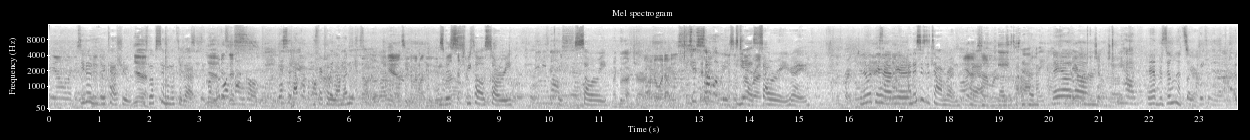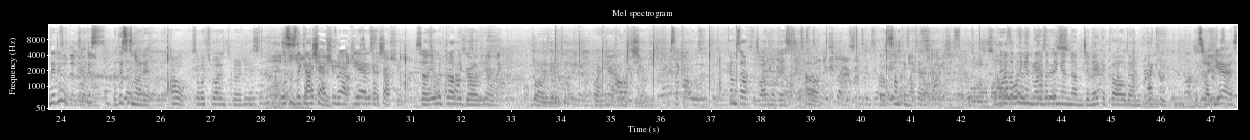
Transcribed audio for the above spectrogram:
Yeah, well, I guess. You know the, the cashew. Yeah. It looks similar to that. What What is this? mango? Yesterday I Like a lemon. Yeah, it's like a lemon. And this we call soury. really nice. Soury. My good at I don't know what that is. Is it soury? Yes, soury, right. Do you know what they have here? And this is the tamarind. Yeah, tamarind. That's the tamarind. They have um, We have they have Brazil nuts here. picking it up. They do. This. But this is not it. Oh, so what? What is what it is? This is the A cashew. cashew nut. Yeah, this is a cashew. So it would probably grow here. Probably. Or here. I'm not sure. Looks like it comes off the bottom of this. Oh. Well, something like that. So they have a thing in they have a thing in um, Jamaica called um, ackee. It's like Yes,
